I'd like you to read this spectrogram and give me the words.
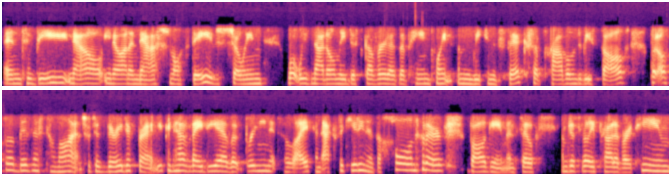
and to be now, you know, on a national stage, showing what we've not only discovered as a pain point, something we can fix, a problem to be solved, but also a business to launch, which is very different. You can have an idea, but bringing it to life and executing is a whole other ballgame. And so I'm just really proud of our team,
